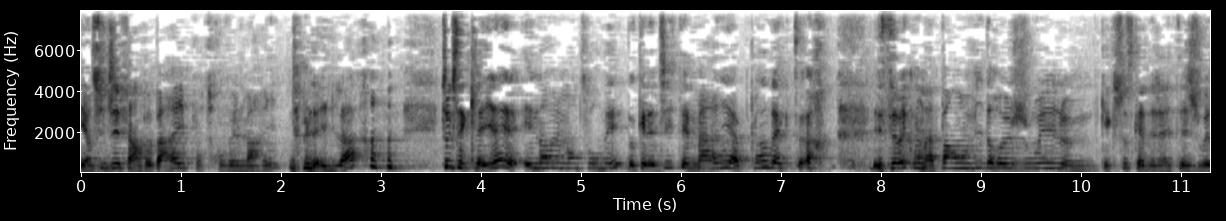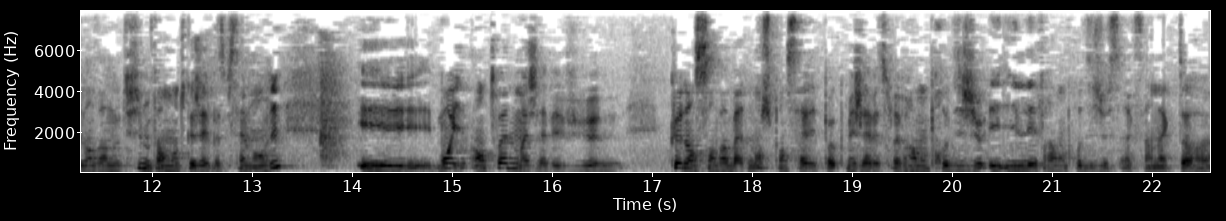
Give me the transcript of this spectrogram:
Et ensuite, j'ai fait un peu pareil pour trouver le mari de Leïla. le truc, c'est que Leïla, elle a énormément tourné, donc elle a déjà été mariée à plein d'acteurs. Et c'est vrai qu'on n'a pas envie de rejouer quelque chose qui a déjà été joué dans un autre film. Enfin, moi, en tout cas, j'avais pas spécialement envie. Et moi, Antoine, moi, je l'avais vu euh, que dans 120 battements, je pense, à l'époque, mais je l'avais trouvé vraiment prodigieux. Et il est vraiment prodigieux. C'est vrai que c'est un acteur euh,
